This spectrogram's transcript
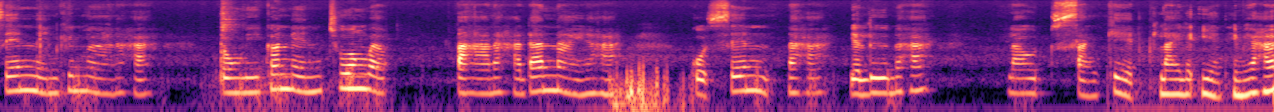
เส้นเน้นขึ้นมานะคะ ตรงนี้ก็เน้นช่วงแบบ ตานะคะ ด้านในนะคะ กดเส้นนะคะ อย่าลืมนะคะ เราสังเกตรายละเอียดเห็นไหมคะ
